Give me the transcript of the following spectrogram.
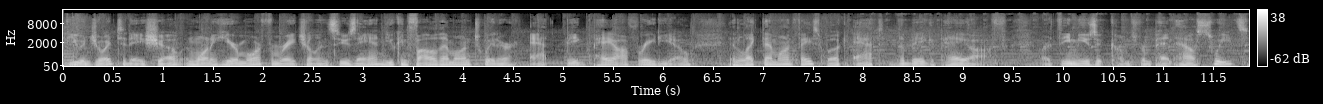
If you enjoyed today's show and want to hear more from Rachel and Suzanne, you can follow them on Twitter at Big Payoff Radio and like them on Facebook at The Big Payoff. Our theme music comes from Penthouse Suites.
